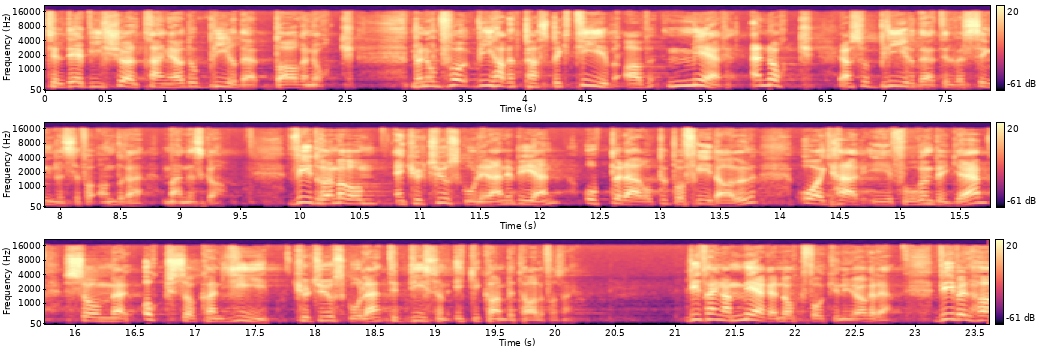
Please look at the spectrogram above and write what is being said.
til det vi sjøl trenger, da blir det bare nok. Men om vi har et perspektiv av mer enn nok, ja, så blir det til velsignelse for andre mennesker. Vi drømmer om en kulturskole i denne byen, oppe der oppe på Fridalen og her i Forumbygget, som også kan gi kulturskole til de som ikke kan betale for seg. Vi trenger mer enn nok for å kunne gjøre det. Vi vil ha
